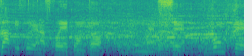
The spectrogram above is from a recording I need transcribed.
zapisuje na swoje konto mm, trzy punkty.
